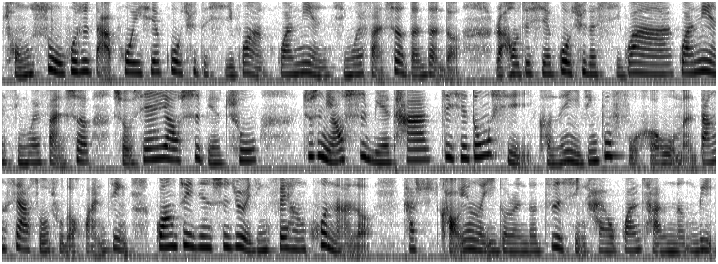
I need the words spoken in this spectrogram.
重塑或是打破一些过去的习惯、观念、行为反射等等的。然后这些过去的习惯啊、观念、行为反射，首先要识别出。就是你要识别它这些东西可能已经不符合我们当下所处的环境，光这件事就已经非常困难了。它考验了一个人的自省还有观察的能力，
